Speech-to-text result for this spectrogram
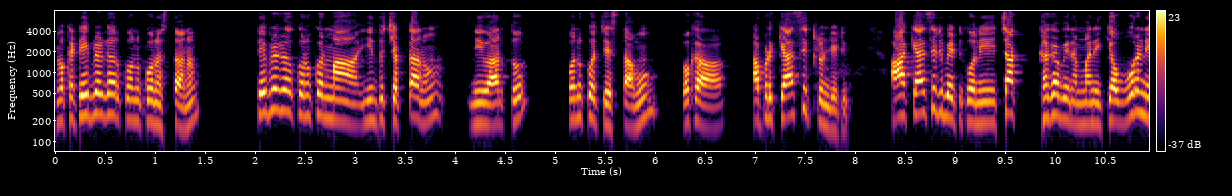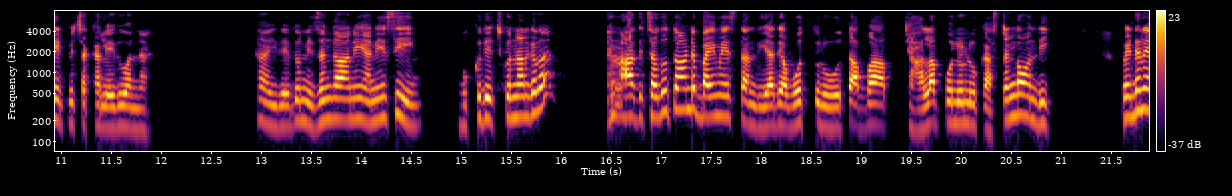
ఒక టేబ్లెట్ గారు కొనుక్కొని వస్తాను. టేబ్లెట్ గారు కొనుక్కొని మా ఇంత చెప్తాను మీ వారితో కొనుక్కొచ్చేస్తాము. ఒక అప్పుడు క్యాసెట్లు ఉండేవి ఆ క్యాసెట్ పెట్టుకొని చక్కగా వినమ్మా నీకు ఎవరు నేర్పించక్కర్లేదు అన్నారు. ఇదేదో నిజంగానే అనేసి బుక్ తెచ్చుకున్నాను కదా. అది చదువుతా ఉంటే భయం వేస్తుంది అది ఆ ఒత్తులు తబ్బా చాలా పొల్లులు కష్టంగా ఉంది. వెంటనే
